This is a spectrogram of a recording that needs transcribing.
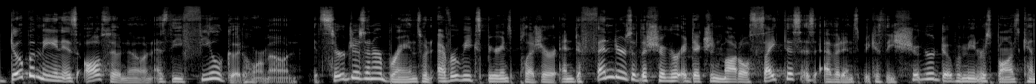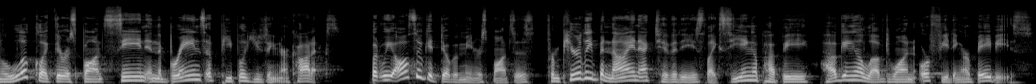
Dopamine is also known as the feel good hormone. It surges in our brains whenever we experience pleasure, and defenders of the sugar addiction model cite this as evidence because the sugar dopamine response can look like the response seen in the brains of people using narcotics. But we also get dopamine responses from purely benign activities like seeing a puppy, hugging a loved one, or feeding our babies.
